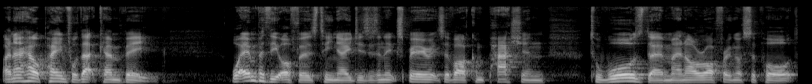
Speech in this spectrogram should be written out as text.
I know how painful that can be. What empathy offers teenagers is an experience of our compassion towards them and our offering of support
